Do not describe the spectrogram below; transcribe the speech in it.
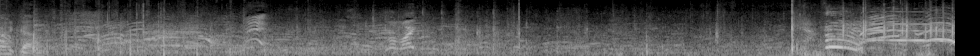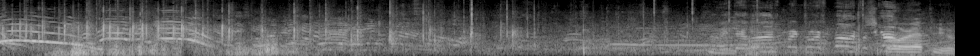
Nice strikeout. Come on, Mike. Hit that line, spread to our spots. Let's go. Score after your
